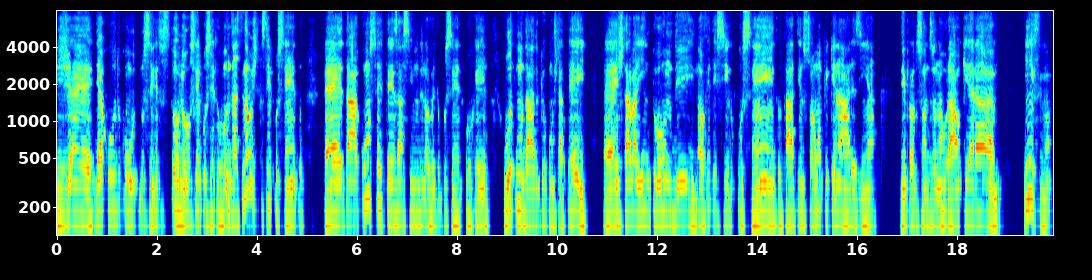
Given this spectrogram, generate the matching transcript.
já, é, de acordo com o último censo, se tornou 100% urbanizado. Se não está 100%, está é, com certeza acima de 90%, porque o último dado que eu constatei é, estava aí em torno de 95%, tá? Tinha só uma pequena áreazinha de produção de zona rural que era ínfima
